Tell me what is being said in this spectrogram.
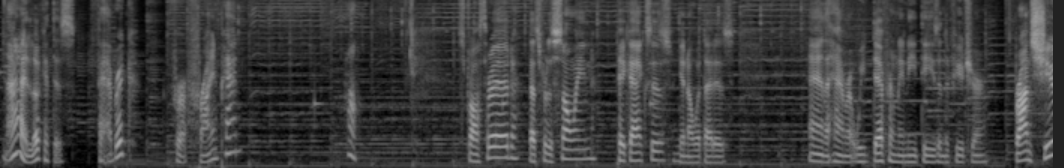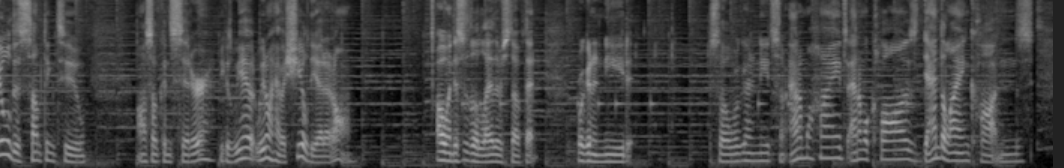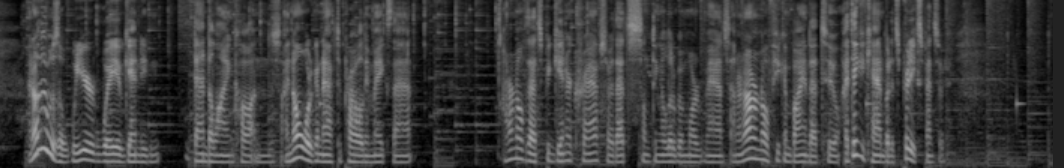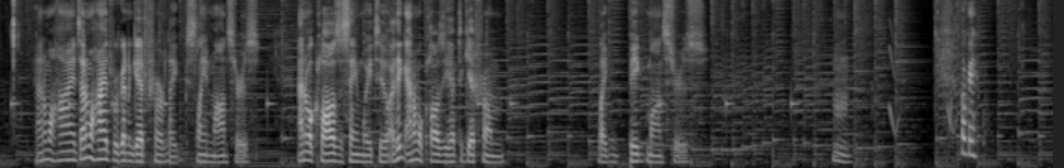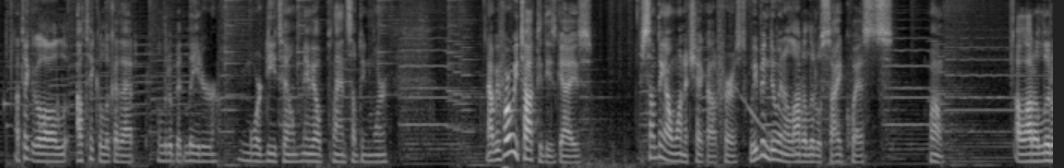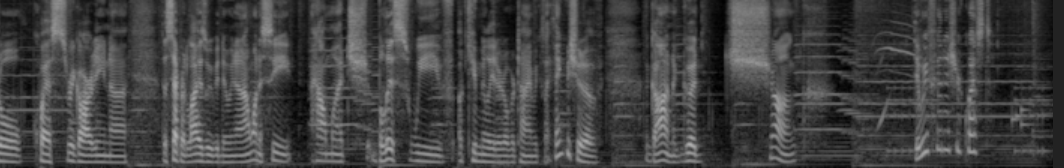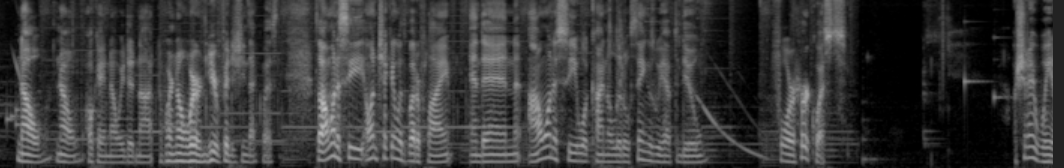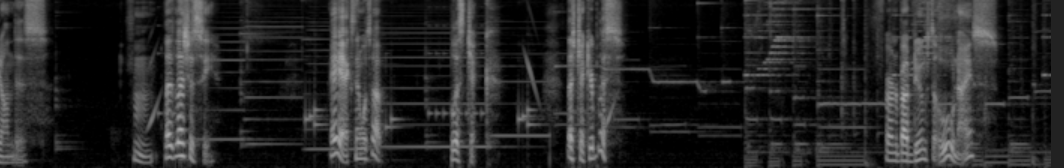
Ah, look at this. Fabric for a frying pan? Huh. Straw thread, that's for the sewing. Pickaxes, you know what that is. And the hammer, we definitely need these in the future. Bronze shield is something to also consider because we have we don't have a shield yet at all. Oh, and this is the leather stuff that we're gonna need. So we're gonna need some animal hides, animal claws, dandelion cottons. I know there was a weird way of getting dandelion cottons. I know we're gonna have to probably make that. I don't know if that's beginner crafts or that's something a little bit more advanced. I don't, I don't know if you can buy that too. I think you can, but it's pretty expensive. Animal hides. Animal hides we're gonna get for like slain monsters. Animal claws the same way too. I think animal claws you have to get from like big monsters. Hmm. Okay. I'll take a I'll take a look at that a little bit later, more detail. Maybe I'll plan something more. Now before we talk to these guys, there's something I want to check out first. We've been doing a lot of little side quests. Well, a lot of little quests regarding uh, the separate lives we've been doing, and I want to see how much bliss we've accumulated over time because I think we should have gotten a good chunk. Did we finish your quest? No, no. Okay, no, we did not. We're nowhere near finishing that quest. So I want to see, I want to check in with Butterfly, and then I want to see what kind of little things we have to do for her quests. Or should I wait on this? Hmm, Let, let's just see. Hey, Axton, what's up? Bliss check. Let's check your bliss. Learn about Doomstone. Ooh, nice.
